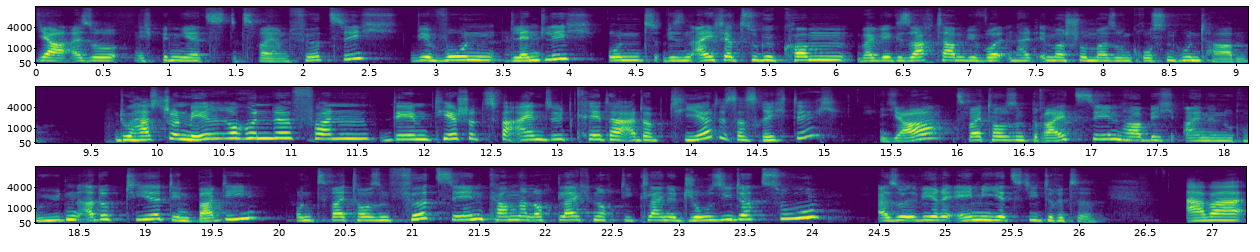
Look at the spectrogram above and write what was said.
Ja, also ich bin jetzt 42. Wir wohnen ländlich und wir sind eigentlich dazu gekommen, weil wir gesagt haben, wir wollten halt immer schon mal so einen großen Hund haben. Du hast schon mehrere Hunde von dem Tierschutzverein Südkreta adoptiert, ist das richtig? Ja, 2013 habe ich einen Rüden adoptiert, den Buddy. Und 2014 kam dann auch gleich noch die kleine Josie dazu. Also wäre Amy jetzt die dritte. Aber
